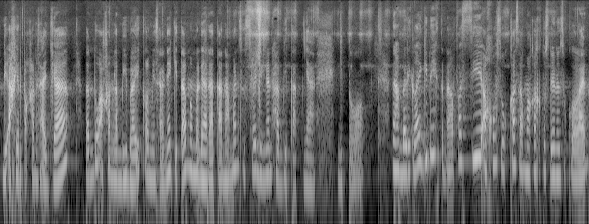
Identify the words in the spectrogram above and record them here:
di akhir pekan saja tentu akan lebih baik kalau misalnya kita memelihara tanaman sesuai dengan habitatnya gitu. Nah balik lagi nih kenapa sih aku suka sama kaktus dan sukulen?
